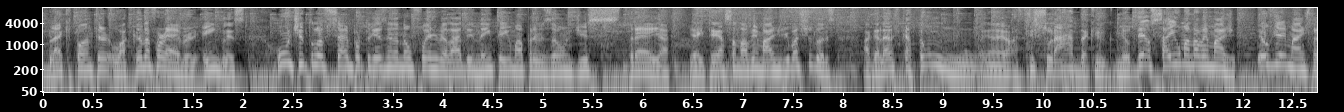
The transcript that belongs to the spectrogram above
Black Panther Wakanda Forever, em inglês. Um título oficial em português ainda não foi revelado e nem tem uma previsão de estreia. E aí tem essa nova imagem de bastidores. A galera fica tão é, fissurada que, meu Deus, saiu uma nova imagem. Eu vi a imagem, tá?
